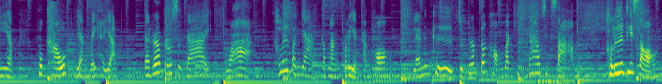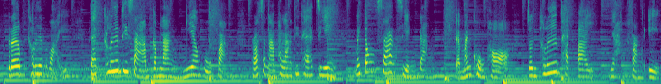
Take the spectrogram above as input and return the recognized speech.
งียบๆ พวกเขายังไม่ขยับ แต่เริ่มรู้สึกได้ว่า คลื่นบางอย่างกำลังเปลี่ยนทั้งห้อง และนั่นคือจุดเริ่มต้นของวันที่ 93 คลื่นที่ 2 เริ่มเคลื่อนไหว แต่คลื่นที่ 3กำลังเงี่ยวหูฟัง เพราะสนามพลังที่แท้จริง ไม่ต้องสร้างเสียงดัง แต่มั่นคงพอจนคลื่นถัดไปอยากฟังเอง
